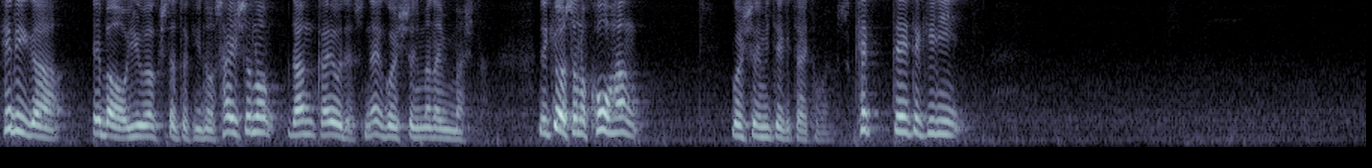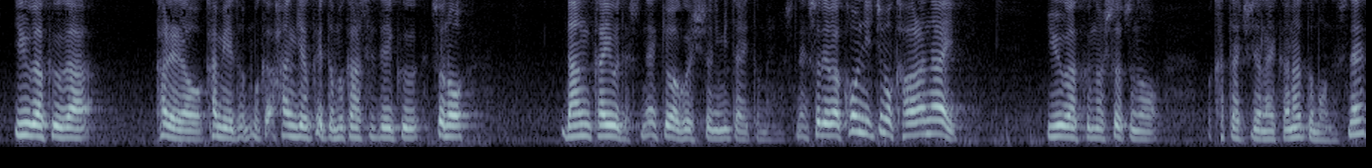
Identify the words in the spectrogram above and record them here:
蛇がエヴァを誘惑した時の最初の段階をですねご一緒に学びましたで今日はその後半ご一緒に見ていきたいと思います決定的に誘惑が彼らを神へと反逆へと向かわせていくその段階をですね今日はご一緒に見たいと思いますね。それは今日も変わらない誘惑の一つの形じゃないかなと思うんですね。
